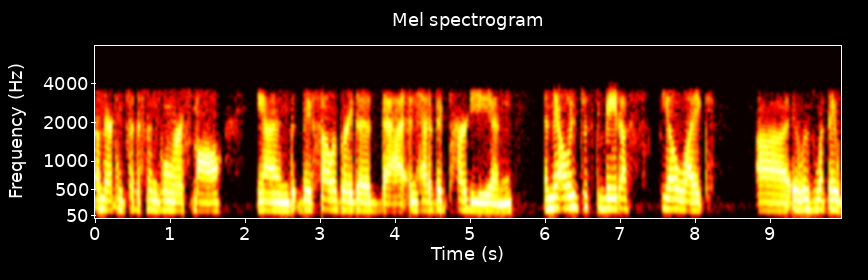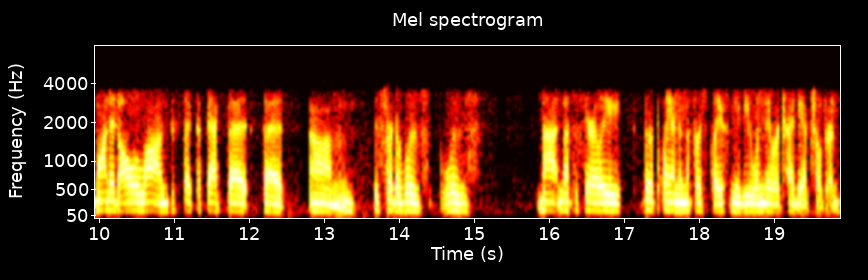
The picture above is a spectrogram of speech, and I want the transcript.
American citizens when we were small, and they celebrated that and had a big party, and and they always just made us feel like uh, it was what they wanted all along, despite the fact that that um, it sort of was was not necessarily their plan in the first place. Maybe when they were trying to have children.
